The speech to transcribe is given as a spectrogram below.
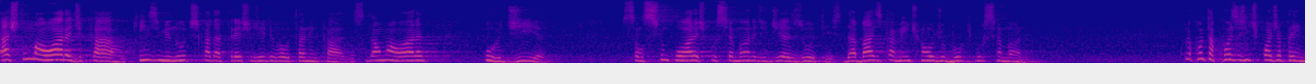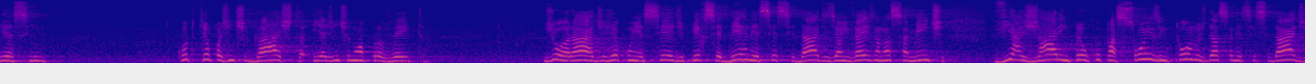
Gasto uma hora de carro, 15 minutos cada trecho de ir e voltando em casa. Isso dá uma hora por dia. São cinco horas por semana de dias úteis. Dá basicamente um audiobook por semana. Olha quanta coisa a gente pode aprender assim. Quanto tempo a gente gasta e a gente não aproveita. De orar, de reconhecer, de perceber necessidades e ao invés da nossa mente viajar em preocupações em torno dessa necessidade,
